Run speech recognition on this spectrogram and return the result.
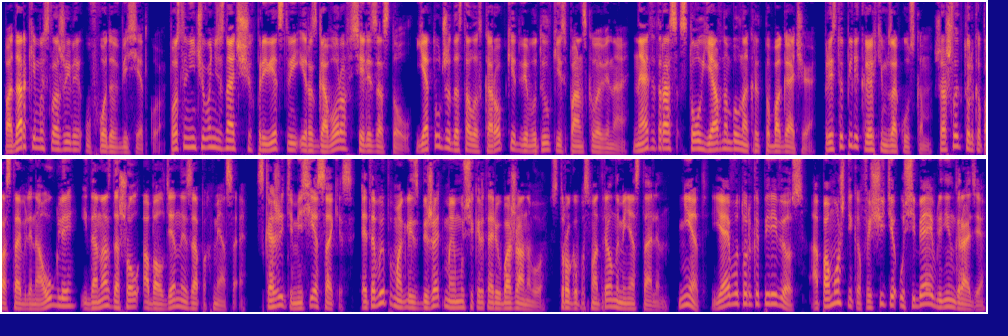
Подарки мы сложили у входа в беседку. После ничего не значащих приветствий и разговоров сели за стол. Я тут же достал из коробки две бутылки испанского вина. На этот раз стол явно был накрыт побогаче. Приступили к легким закускам. Шашлык только поставили на угли, и до нас дошел обалденный запах мяса. «Скажите, месье Сакис, это вы помогли сбежать моему секретарю Бажанову?» Строго посмотрел на меня Сталин. «Нет, я его только перевез, а помощников ищите у себя и в Ленинграде.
